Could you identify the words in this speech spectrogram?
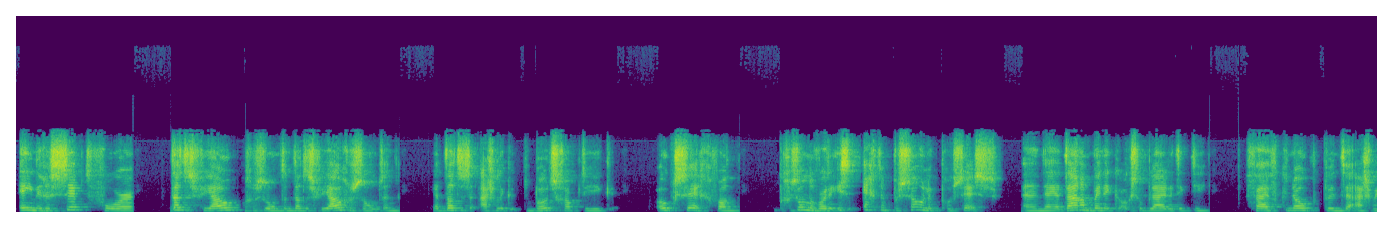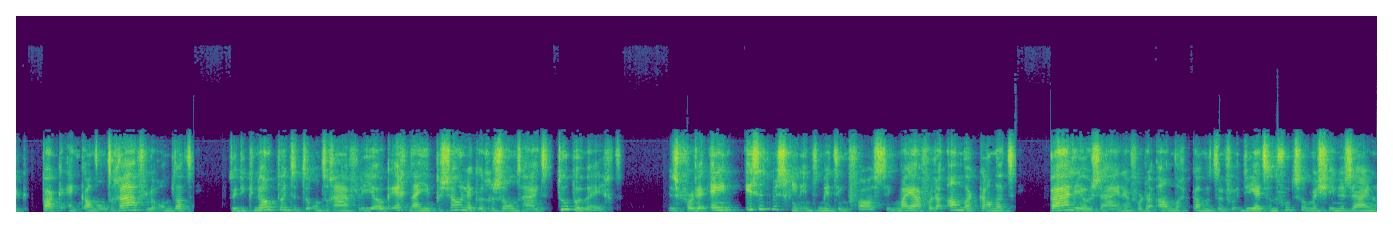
één recept voor dat is voor jou gezond en dat is voor jou gezond. En dat is eigenlijk de boodschap die ik ook zeg van gezonder worden is echt een persoonlijk proces. En nou ja, daarom ben ik ook zo blij dat ik die vijf knooppunten eigenlijk pak en kan ontrafelen. Omdat door die knooppunten te ontrafelen je ook echt naar je persoonlijke gezondheid toe beweegt. Dus voor de een is het misschien intermittent fasting, maar ja, voor de ander kan het paleo zijn en voor de ander kan het een dieet van de voedselmachine zijn.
